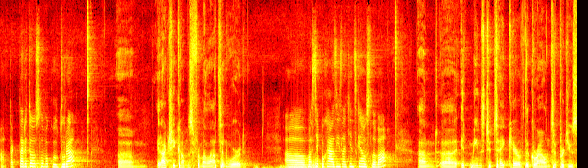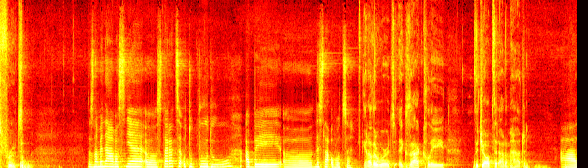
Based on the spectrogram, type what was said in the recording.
A tak tady to slovo kultura um, it actually comes from a Latin word, uh, vlastně pochází z latinského slova and uh, it means to take care of the ground to produce fruit. To znamená vlastně uh, starat se o tu půdu, aby uh, nesla ovoce. In other words, exactly the job that Adam had. A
